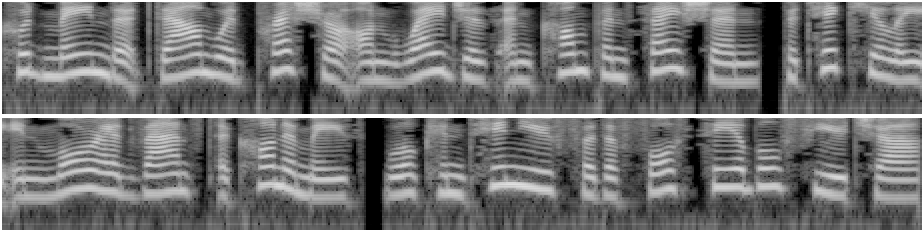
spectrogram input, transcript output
could mean that downward pressure on wages and compensation, particularly in more advanced economies, will continue for the foreseeable future.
